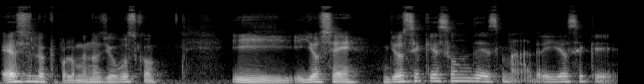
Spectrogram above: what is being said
Eso es lo que por lo menos yo busco. Y, yo sé, yo sé que es un desmadre, yo sé que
